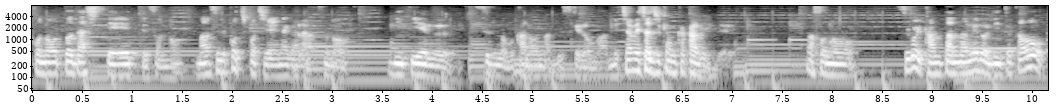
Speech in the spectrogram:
この音出してって、その、マウスでポチポチやりながら、その、DTM するのも可能なんですけど、まあ、めちゃめちゃ時間かかるんで、まあ、その、すごい簡単なメロディーとかを、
